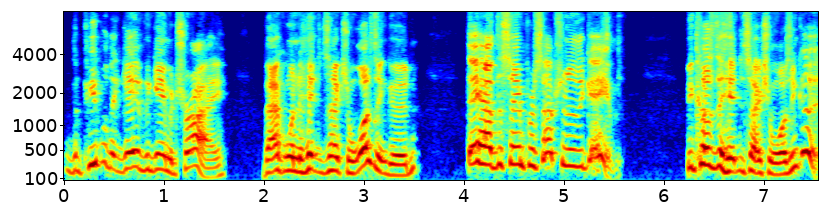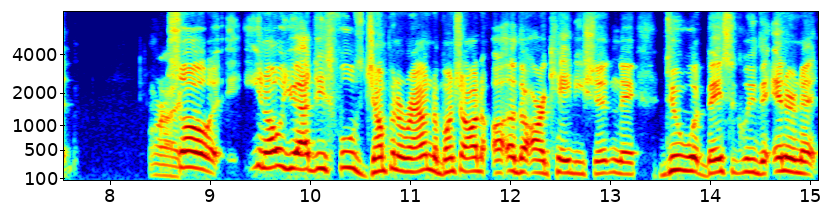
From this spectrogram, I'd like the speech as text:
the people that gave the game a try back when the hit detection wasn't good, they have the same perception of the game because the hit detection wasn't good. Right. So you know, you had these fools jumping around a bunch of other arcadey shit, and they do what basically the internet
